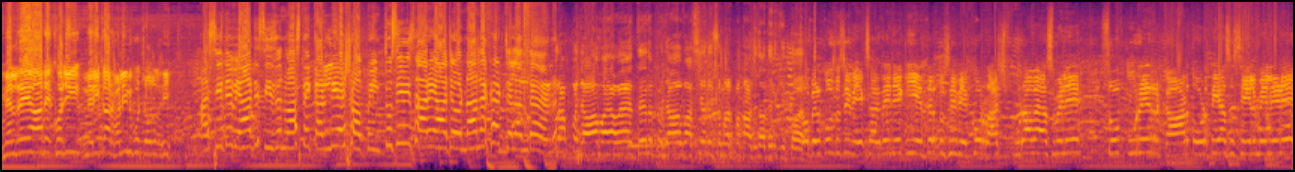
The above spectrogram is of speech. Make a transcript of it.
ਮਿਲ ਰਹੇ ਆ। ਦੇਖੋ ਜੀ ਮੇਰੀ ਘਰ ਵਾਲੀ ਨੂੰ ਪੁੱਛੋ ਤੁਸੀਂ। ਅਸੀਂ ਤੇ ਵਿਆਹ ਦੇ ਸੀਜ਼ਨ ਵਾਸਤੇ ਕਰ ਲਈ ਹੈ ਸ਼ਾਪਿੰਗ ਤੁਸੀਂ ਵੀ ਸਾਰੇ ਆ ਜਾਓ ਨਾਨਕਹਟ ਜਲੰਧਰ। ਪੂਰਾ ਪੰਜਾਬ ਆਇਆ ਹੋਇਆ ਇੱਥੇ ਤੇ ਪੰਜਾਬ ਵਾਸੀਆਂ ਨੂੰ ਸਮਰਪਿਤ ਅੱਜ ਦਾ ਦਿਨ ਕੀਤਾ ਸੋ ਹੋਇਆ ਬਿਲਕੁਲ ਤੁਸੀਂ ਵੇਖ ਸਕਦੇ ਜੇ ਕਿ ਇੱਧਰ ਤੁਸੀਂ ਵੇਖੋ ਰਸ਼ ਪੂਰਾ ਵਾ ਇਸ ਵੇਲੇ। ਸੋ ਪੂਰੇ ਰਿਕਾਰਡ ਤੋੜਤੇ ਆ ਇਸ ਸੇਲ ਮੇਲੇ ਨੇ।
